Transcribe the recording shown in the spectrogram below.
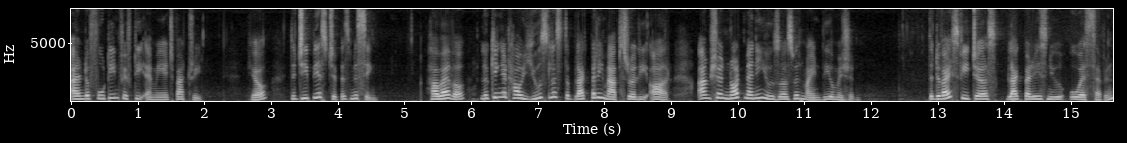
and a 1450 mAh battery. Here, the GPS chip is missing. However, looking at how useless the BlackBerry maps really are, I'm sure not many users will mind the omission. The device features BlackBerry's new OS 7.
